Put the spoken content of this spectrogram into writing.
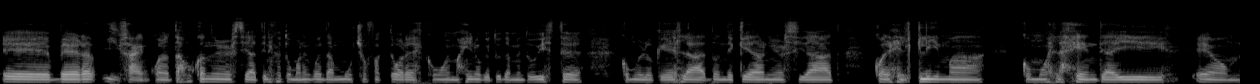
eh, ver, y o sea, cuando estás buscando universidad tienes que tomar en cuenta muchos factores, como imagino que tú también tuviste, como lo que es la, dónde queda la universidad, cuál es el clima, cómo es la gente ahí, eh, um,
